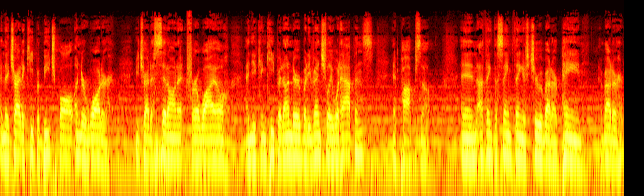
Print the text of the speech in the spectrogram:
and they try to keep a beach ball underwater? You try to sit on it for a while and you can keep it under, but eventually what happens? It pops up. And I think the same thing is true about our pain, about our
